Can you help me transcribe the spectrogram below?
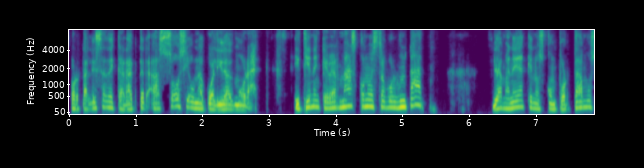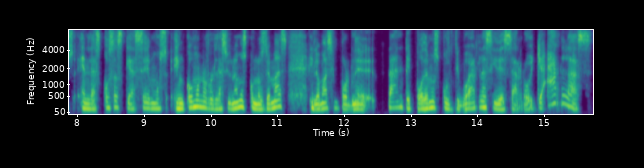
fortaleza de carácter asocia una cualidad moral y tienen que ver más con nuestra voluntad la manera que nos comportamos en las cosas que hacemos, en cómo nos relacionamos con los demás y lo más importante, podemos cultivarlas y desarrollarlas.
